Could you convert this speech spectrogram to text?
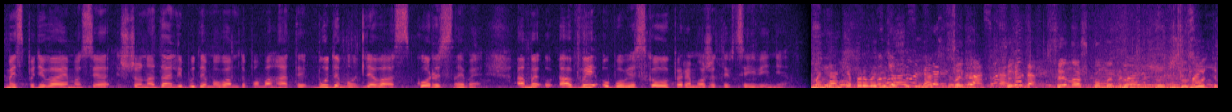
Ми сподіваємося, що надалі будемо вам допомагати, будемо для вас корисними, а ми а ви обов'язково переможете в цій війні. Це, це наш коментар. Дозвольте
